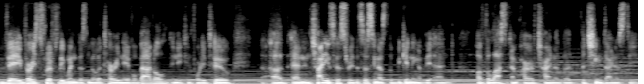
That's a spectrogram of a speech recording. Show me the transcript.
They very swiftly win this military naval battle in 1842. Uh, and in Chinese history, this is seen as the beginning of the end of the last empire of China, the, the Qing dynasty.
